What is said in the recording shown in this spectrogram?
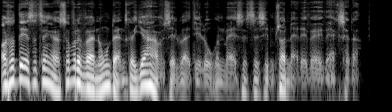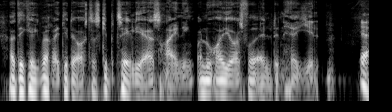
Og så der, så tænker jeg, så vil det være nogle danskere, jeg har selv været i dialog med en masse, så siger, sådan er det at være iværksætter. Og det kan ikke være rigtigt, det er os, der skal betale jeres regning, og nu har I også fået al den her hjælp. Ja.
